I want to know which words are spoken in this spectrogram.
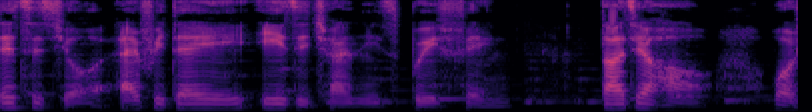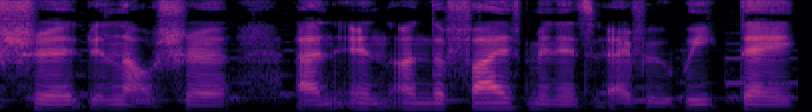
This is your everyday easy Chinese briefing. 大家好，我是林老师，and in under five minutes every weekday,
